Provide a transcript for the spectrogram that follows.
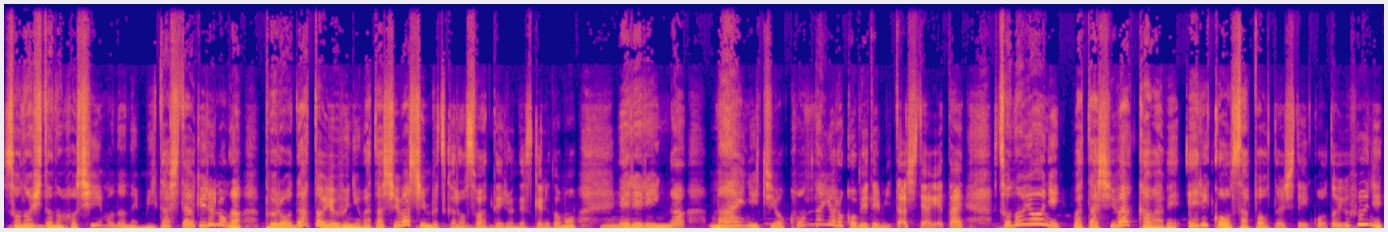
その人の欲しいもので満たしてあげるのがプロだというふうに私は神仏から教わっているんですけれども、エリリンが毎日をこんな喜びで満たしてあげたい。そのように私は川辺エリコをサポートしていこうというふうに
